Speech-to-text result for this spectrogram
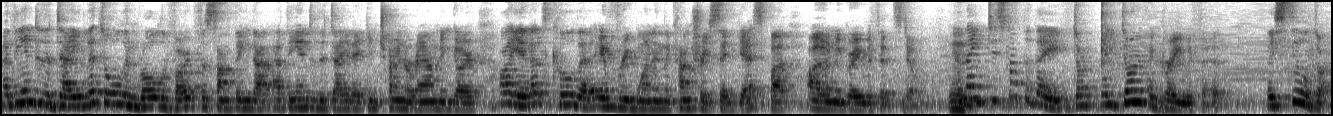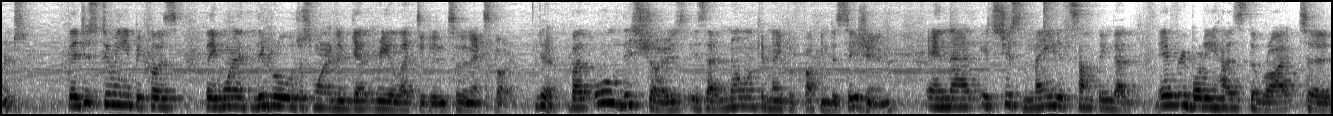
at the end of the day, let's all enroll a vote for something that at the end of the day they can turn around and go, oh yeah, that's cool that everyone in the country said yes, but I don't agree with it still. And mm. they, it's not that they don't, they don't agree with it, they still don't. They're just doing it because they wanted, Liberal just wanted to get re elected into the next vote. yeah. But all this shows is that no one can make a fucking decision, and that it's just made it something that everybody has the right to,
